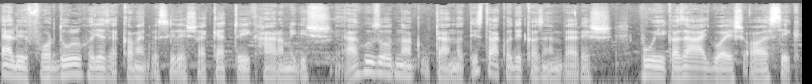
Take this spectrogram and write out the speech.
előfordul, hogy ezek a megbeszélések kettőig, háromig is elhúzódnak, utána tisztálkodik az ember, és bújik az ágyba, és alszik.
